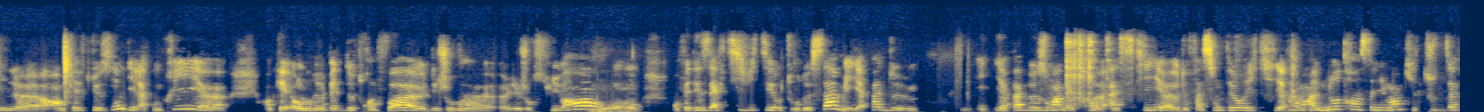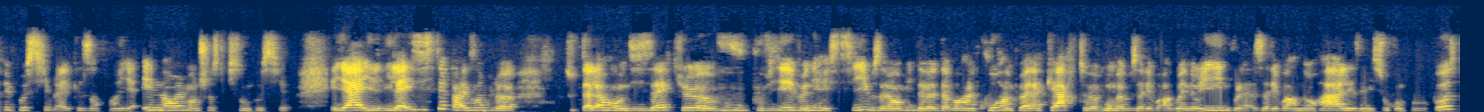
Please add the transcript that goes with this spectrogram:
il, en quelques secondes, il a compris. Euh, on le répète deux, trois fois euh, euh, les jours suivants, on, fait des activités autour de ça, mais il n'y a pas de il n'y a pas besoin d'être assis de façon théorique. Il y a vraiment un autre enseignement qui est tout à fait possible avec les enfants. Il y a énormément de choses qui sont possibles. Il, y il a existé, par exemple, tout à l'heure, on disait que euh, vous, vous pouviez venir ici, vous avez envie d'avoir un cours un peu à la carte. Euh, bon, bah, vous allez voir Gwenoline, vous, allez voir Nora, les émissions qu'on propose.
